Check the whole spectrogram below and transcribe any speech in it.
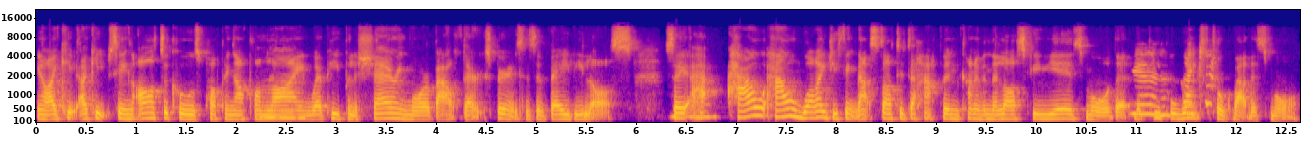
you know, I keep I keep seeing articles popping up online mm. where people are sharing more about their experiences of baby loss. So mm. how how and why do you think that started to happen kind of in the last few years more that, yeah, that people want to talk about this more?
